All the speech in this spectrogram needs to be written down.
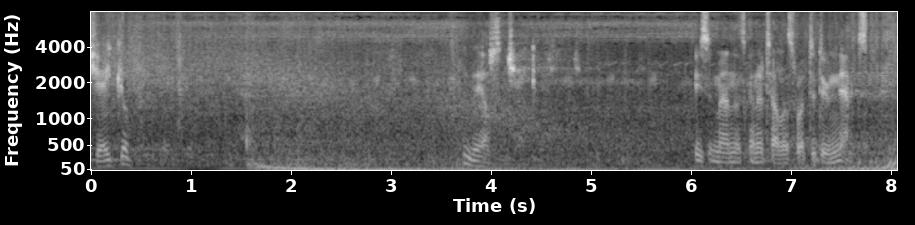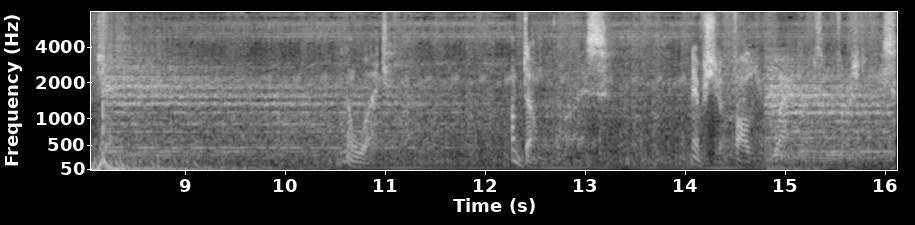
Jacob? Who else, Jacob? He's the man that's going to tell us what to do next. Jacob. I'm done with all this. Never should have followed you whackos, in the first place.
